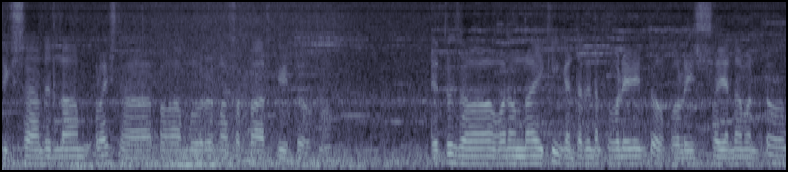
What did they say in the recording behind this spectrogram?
600 lang ang price. Napakamura mga sapatos dito. Ito sa walang Nike. Ganda rin ang kulay nito. Kulay saya naman to.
